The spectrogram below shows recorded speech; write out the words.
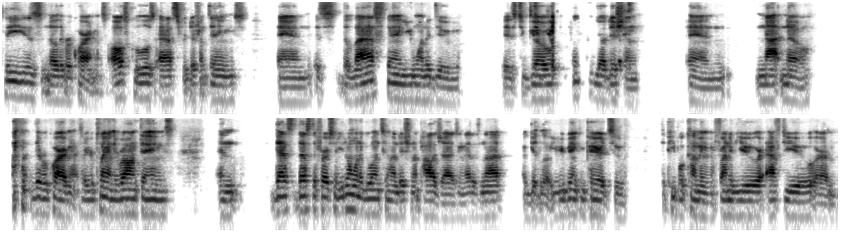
Please know the requirements. All schools ask for different things and it's the last thing you want to do is to go into the audition and not know the requirements. Or you're playing the wrong things. And that's that's the first thing. You don't want to go into an audition apologizing. That is not a good look. You're being compared to the people coming in front of you or after you or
